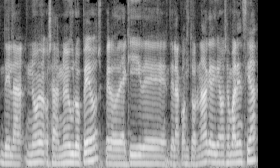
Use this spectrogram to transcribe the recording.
no, europeos, pero de aquí de, la contornada que diríamos en Valencia,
